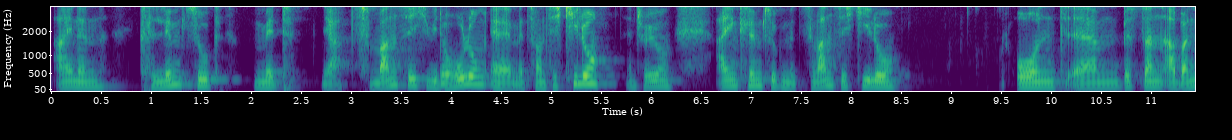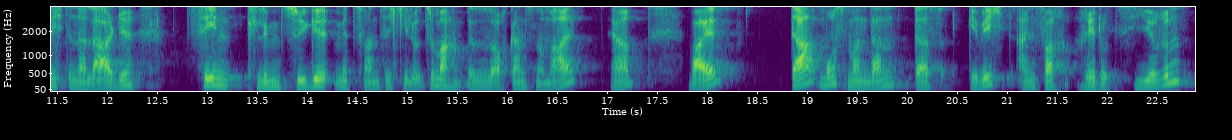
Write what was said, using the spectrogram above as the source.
einen Klimmzug mit ja, 20 Wiederholungen, äh, mit 20 Kilo, Entschuldigung, einen Klimmzug mit 20 Kilo und ähm, bist dann aber nicht in der Lage, 10 Klimmzüge mit 20 Kilo zu machen. Das ist auch ganz normal, ja, weil da muss man dann das Gewicht einfach reduzieren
